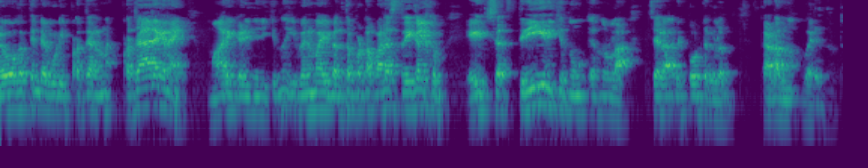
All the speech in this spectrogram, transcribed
രോഗത്തിന്റെ കൂടി പ്രചരണ പ്രചാരകനായി മാറിക്കഴിഞ്ഞിരിക്കുന്നു. ഇവനുമായി ബന്ധപ്പെട്ട പല സ്ത്രീകൾക്കും എയ്ഡ്സ് സ്ഥിരീകരിക്കുന്നു എന്നുള്ള ചില റിപ്പോർട്ടുകളും കടന്നു വരുന്നുണ്ട്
